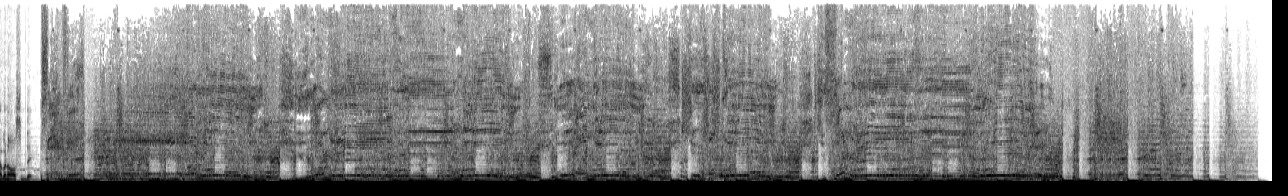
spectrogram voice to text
Have an awesome day. To find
